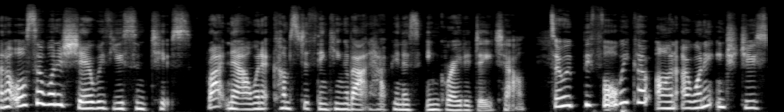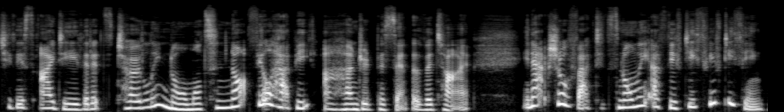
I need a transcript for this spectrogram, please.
And I also want to share with you some tips right now when it comes to thinking about happiness in greater detail. So before we go on, I want to introduce to this idea that it's totally normal to not feel happy 100% of the time. In actual fact, it's normally a 50-50 thing.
